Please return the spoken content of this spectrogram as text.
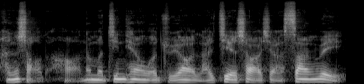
很少的哈。那么今天我主要来介绍一下三位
